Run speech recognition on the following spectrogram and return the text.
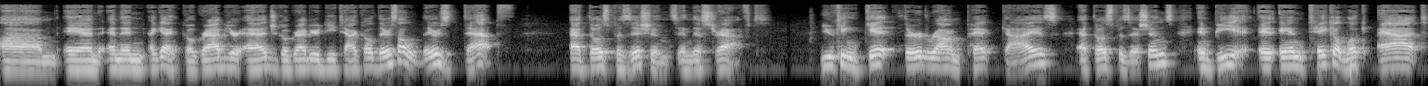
Um, and and then again, go grab your edge, go grab your D tackle. There's a there's depth at those positions in this draft you can get third round pick guys at those positions and be and take a look at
